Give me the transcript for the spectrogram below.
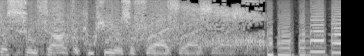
Just as we thought, the computers are fried, fried, fried.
